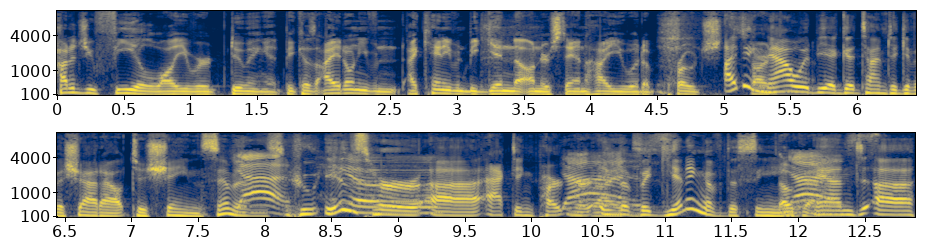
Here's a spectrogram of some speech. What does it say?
How did you feel while you were doing it? Because I don't even I can't even begin to understand how you would approach. I think now that. would be a good time to give a shout out to Shane Simmons, Yes. who is Heyo. her uh, acting partner in the beginning of the scene. Okay. And, uh,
